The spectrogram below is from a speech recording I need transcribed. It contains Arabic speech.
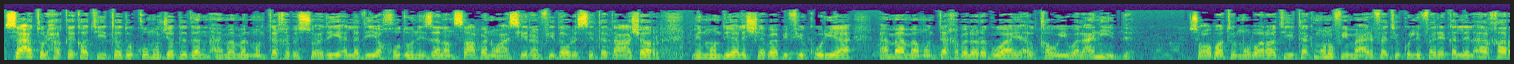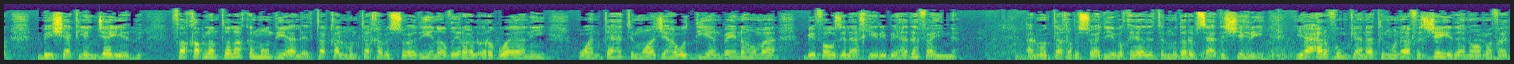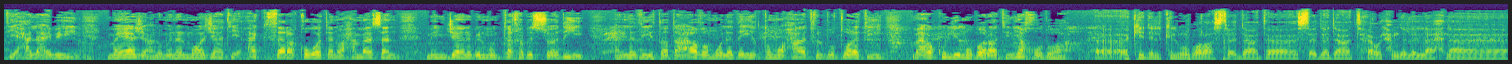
ساعة الحقيقة تدق مجددا أمام المنتخب السعودي الذي يخوض نزالا صعبا وعسيرا في دور الستة عشر من مونديال الشباب في كوريا أمام منتخب الأوروغواي القوي والعنيد. صعوبة المباراة تكمن في معرفة كل فريق للآخر بشكل جيد. فقبل انطلاق المونديال التقى المنتخب السعودي نظيره الأوروغواياني وانتهت المواجهة وديا بينهما بفوز الأخير بهدفين. المنتخب السعودي بقيادة المدرب سعد الشهري يعرف إمكانات المنافس جيدا ومفاتيح لعبه ما يجعل من المواجهة أكثر قوة وحماسا من جانب المنتخب السعودي الذي تتعاظم لديه الطموحات في البطولة مع كل مباراة يخوضها. أكيد لكل مباراة استعداداتها استعداداتها والحمد لله إحنا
